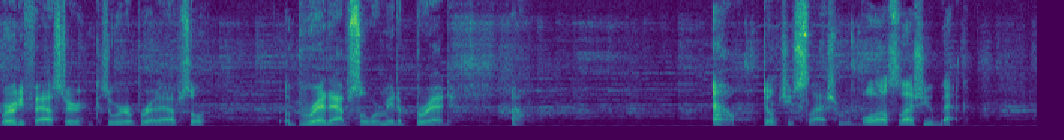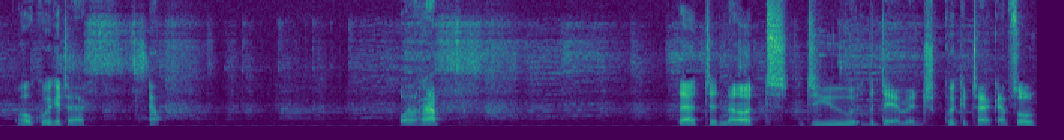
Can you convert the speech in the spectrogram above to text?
We're already faster, because we're a bred Absol. A bread Absol, we're made of bread. Ow. Don't you slash me, boy, I'll slash you back. Oh, quick attack. Ow. That did not do the damage. Quick attack, Absol.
